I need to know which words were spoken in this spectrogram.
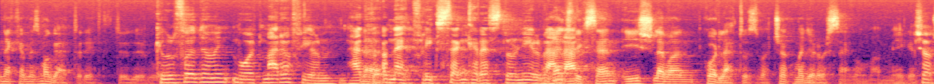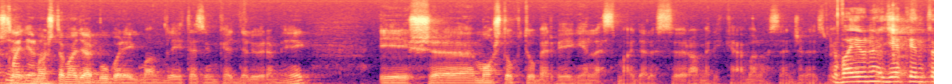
nekem ez magától értetődő volt. Külföldön volt már a film? Hát Nem. a Netflixen keresztül nyilván A Netflixen lát... is le van korlátozva, csak Magyarországon van még. Ez csak most, Magyarul. most a magyar buborékban létezünk egyelőre még, és most október végén lesz majd először Amerikában, Los Angelesben. Vajon egyébként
